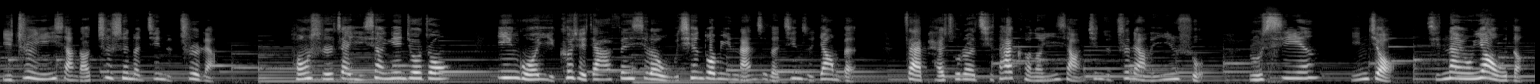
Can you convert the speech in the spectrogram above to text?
以致影响到自身的精子质量。同时，在一项研究中，英国以科学家分析了五千多名男子的精子样本，在排除了其他可能影响精子质量的因素，如吸烟、饮酒及滥用药物等。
